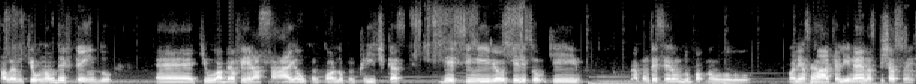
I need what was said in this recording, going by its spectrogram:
falando que eu não defendo é, que o Abel Ferreira saia ou concordo com críticas desse nível que eles que aconteceram do, no, no Allianz ah. Parque ali, né, nas pichações.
